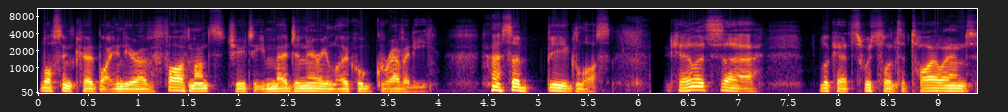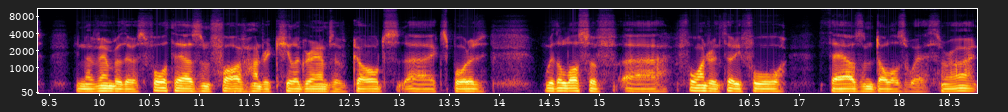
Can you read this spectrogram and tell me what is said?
loss incurred by India over five months due to imaginary local gravity. That's a big loss. Okay, let's uh, look at Switzerland to Thailand. In November, there was 4,500 kilograms of gold uh, exported with a loss of uh, $434,000 worth, right?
